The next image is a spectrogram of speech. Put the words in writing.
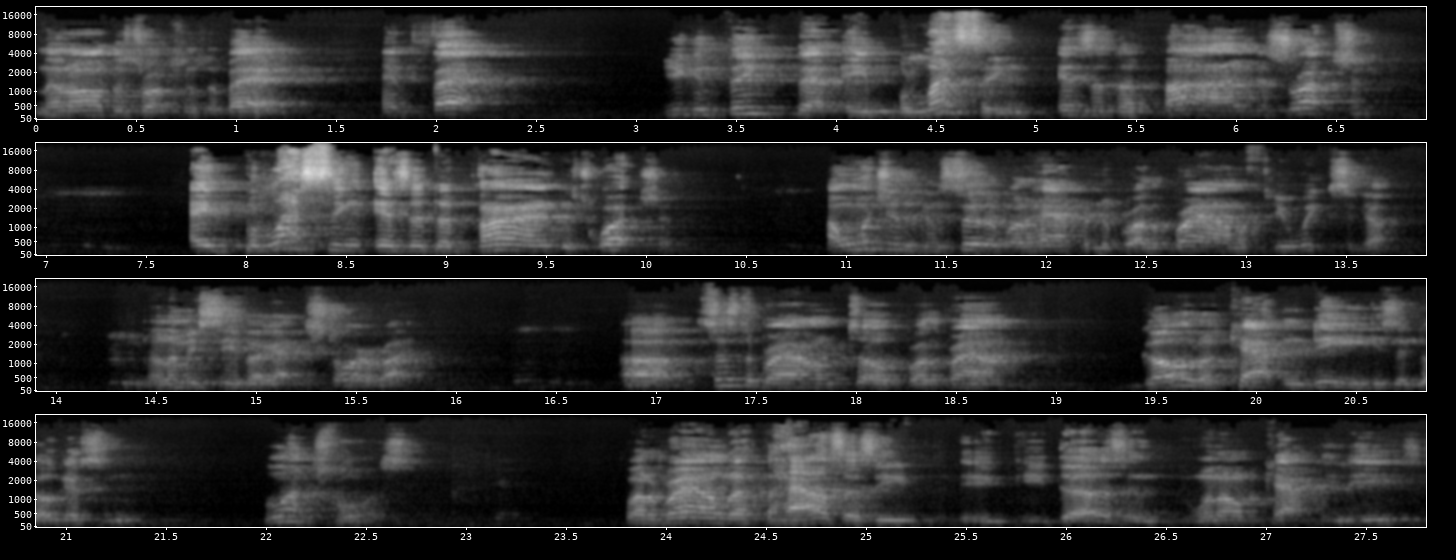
Not all disruptions are bad. In fact, you can think that a blessing is a divine disruption. A blessing is a divine disruption. I want you to consider what happened to Brother Brown a few weeks ago. Now, let me see if I got the story right. Uh, Sister Brown told Brother Brown, go to Captain D's and go get some lunch for us. Brother Brown left the house as he, he, he does and went on to Captain D's,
